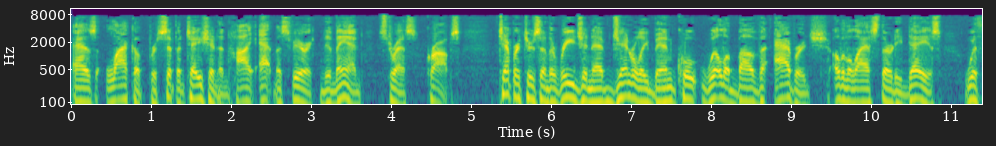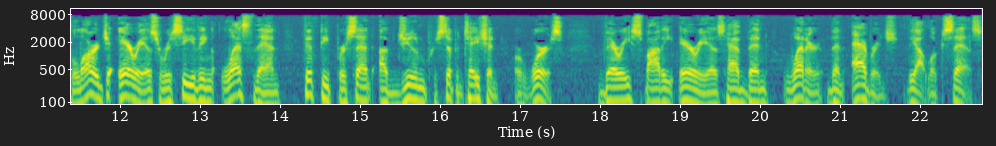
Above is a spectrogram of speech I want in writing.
as lack of precipitation and high atmospheric demand stress crops. Temperatures in the region have generally been, quote, well above average over the last 30 days, with large areas receiving less than 50% of June precipitation or worse. Very spotty areas have been wetter than average, the outlook says.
